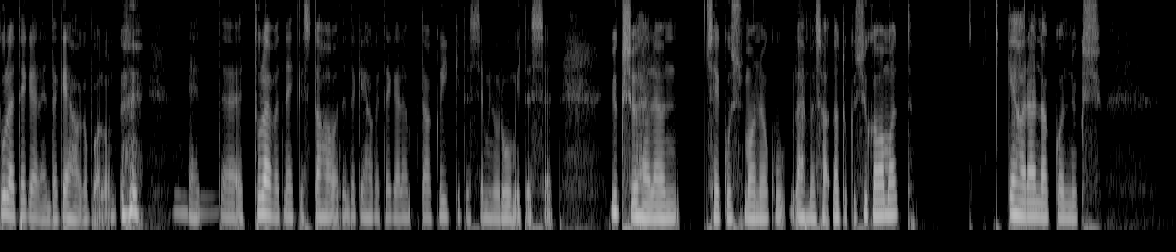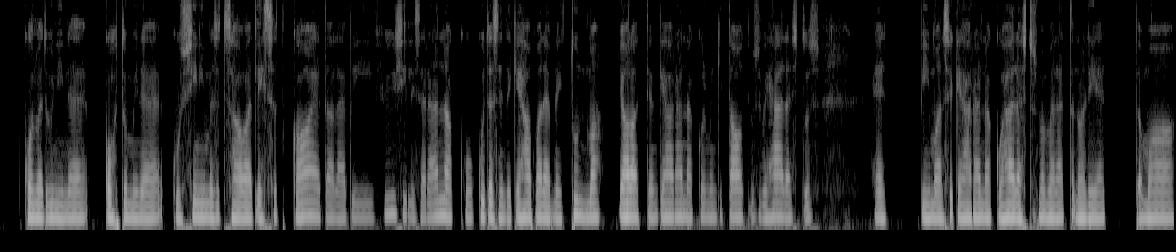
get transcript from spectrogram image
tule tegele enda kehaga, palun. -hmm. et, et tulevad need, kes tahavad enda kehaga tegeleda kõikidesse minu ruumidesse, et üks-ühele on see, kus ma nagu lähme natuke sügavamalt. keharännak on üks kolmetunnine kohtumine, kus inimesed saavad lihtsalt kaeda läbi füüsilise rännaku, kuidas nende keha paneb neid tundma ja alati on keharännakul mingi taotlus või häälestus. et viimase keharännaku häälestus, ma mäletan, oli, et oma,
